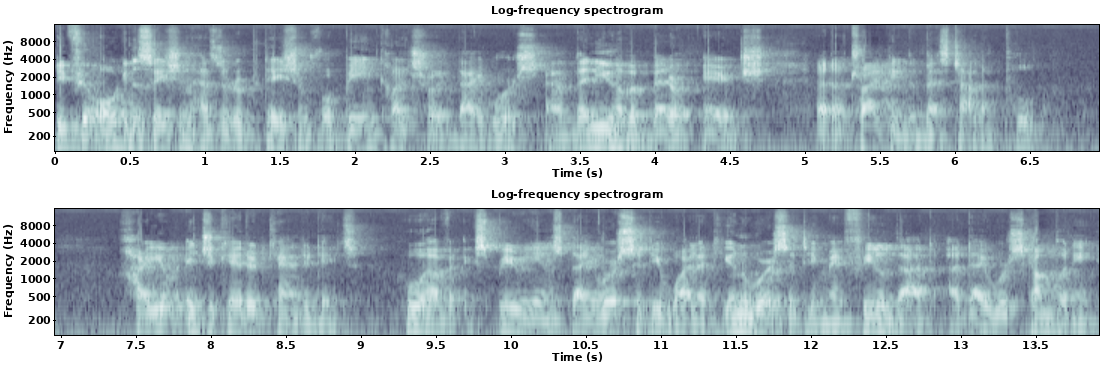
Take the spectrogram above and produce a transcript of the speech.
If your organization has a reputation for being culturally diverse, and then you have a better edge at attracting the best talent pool. Higher educated candidates who have experienced diversity while at university may feel that a diverse company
